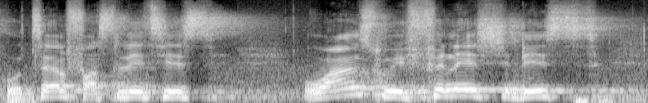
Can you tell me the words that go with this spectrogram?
hotel facilities. Once we finish this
